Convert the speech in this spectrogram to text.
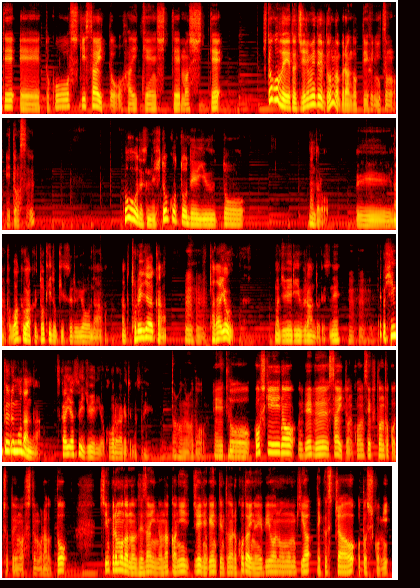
で、えっと、公式サイトを拝見してまして、一言で言うと、ジェルメドゥールどんなブランドっていうふうにいつも言ってます？そうですね。一言で言うと、なんだろう。えー、なんかワクワクドキドキするような、なんとトレジャー感。漂う、まあ、ジュエリーブランドですね。結構シンプルモダンな、使いやすいジュエリーを心がけてますね。なるほど、なるほど。えっ、と、公式のウェブサイトのコンセプトのところをちょっと読ませてもらうと、シンプルモダンなデザインの中にジュエリーの原点となる古代の指輪の趣やテクスチャーを落とし込み、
